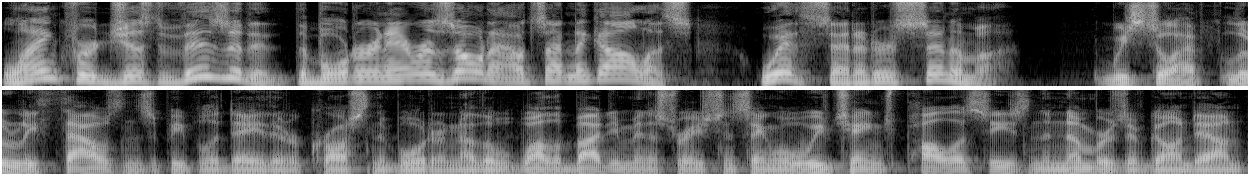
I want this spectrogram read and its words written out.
Lankford just visited the border in Arizona outside Nogales with Senator Sinema. We still have literally thousands of people a day that are crossing the border. Now, the, while the Biden administration is saying, well, we've changed policies and the numbers have gone down,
